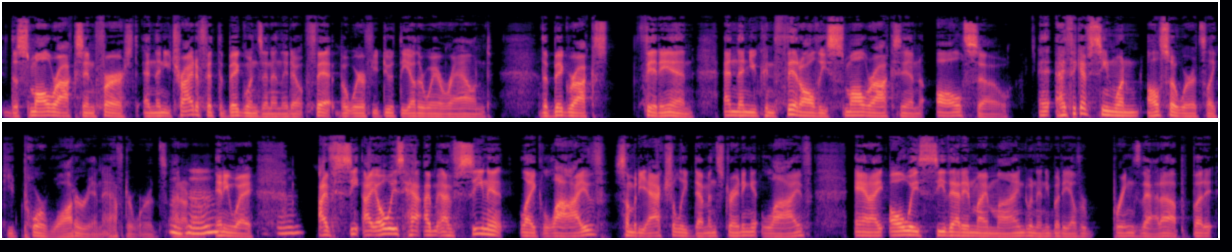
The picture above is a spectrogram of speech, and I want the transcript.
the small rocks in first and then you try to fit the big ones in and they don't fit. But where if you do it the other way around, the big rocks fit in and then you can fit all these small rocks in also. I think I've seen one also where it's like you'd pour water in afterwards. I don't mm-hmm. know. Anyway, mm-hmm. I've seen, I always have, I mean, I've seen it like live, somebody actually demonstrating it live. And I always see that in my mind when anybody ever brings that up. But it,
